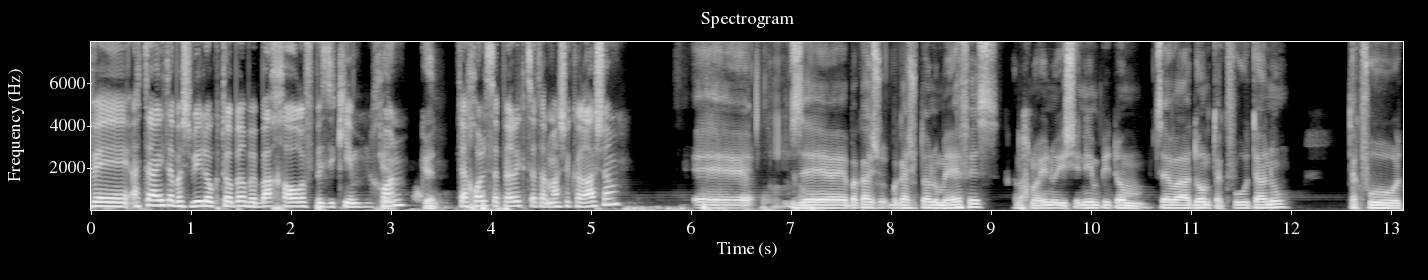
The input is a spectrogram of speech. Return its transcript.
ואתה היית בשביעי לאוקטובר בבאח העורף בזיקים, נכון? כן. אתה יכול לספר לי קצת על מה שקרה שם? אה, זה פגש, פגש אותנו מאפס, אנחנו היינו ישנים פתאום, צבע אדום, תקפו אותנו, תקפו את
